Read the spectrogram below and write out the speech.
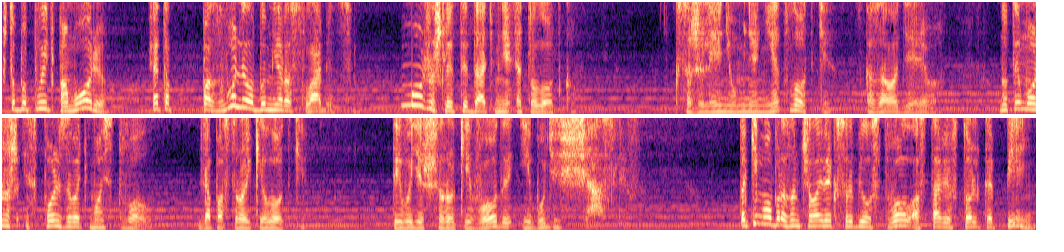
чтобы плыть по морю. Это позволило бы мне расслабиться. Можешь ли ты дать мне эту лодку?» «К сожалению, у меня нет лодки», — сказала дерево. «Но ты можешь использовать мой ствол для постройки лодки. Ты выйдешь в широкие воды и будешь счастлив». Таким образом, человек срубил ствол, оставив только пень,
